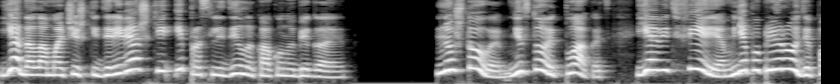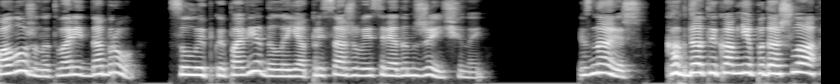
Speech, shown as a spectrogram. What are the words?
Я дала мальчишке деревяшки и проследила, как он убегает. «Ну что вы, не стоит плакать. Я ведь фея, мне по природе положено творить добро», с улыбкой поведала я, присаживаясь рядом с женщиной. «Знаешь, когда ты ко мне подошла,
